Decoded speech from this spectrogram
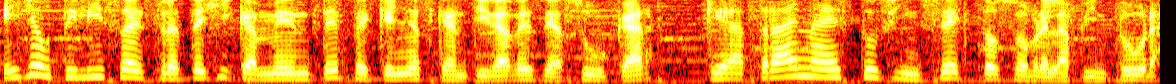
Ella utiliza estratégicamente pequeñas cantidades de azúcar que atraen a estos insectos sobre la pintura.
